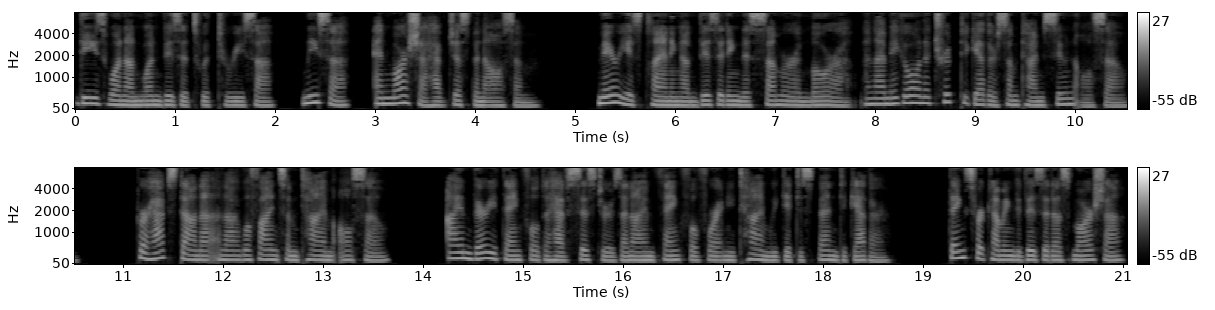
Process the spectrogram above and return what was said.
These one on one visits with Teresa, Lisa, and Marcia have just been awesome. Mary is planning on visiting this summer, and Laura and I may go on a trip together sometime soon also. Perhaps Donna and I will find some time also. I am very thankful to have sisters, and I am thankful for any time we get to spend together. Thanks for coming to visit us, Marcia.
